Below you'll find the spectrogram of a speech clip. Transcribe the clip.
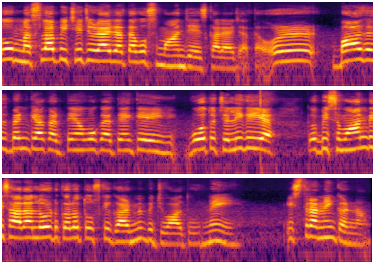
तो मसला पीछे जो रह जाता है, वो सामान जहेज का रह जाता है। और बाद हस्बैंड क्या करते हैं, वो कहते हैं कि वो तो चली गई है तो अभी सामान भी सारा लोड करो तो उसके घर में भिजवा दो। नहीं, इस तरह नहीं करना।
